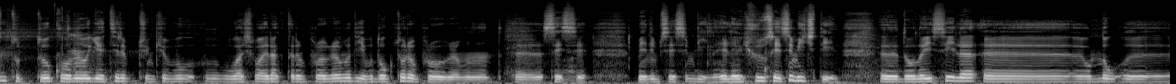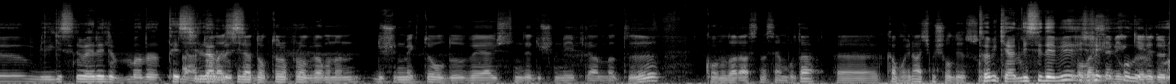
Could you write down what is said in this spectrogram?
tuttuğu konuğu getirip çünkü bu Ulaş Bayraktar'ın programı değil. Bu doktora programının e, sesi. Benim sesim değil. Hele şu sesim hiç değil. E, dolayısıyla e, onun da e, bilgisini verelim bana tescillenmesin. dolayısıyla doktora programının düşünmekte olduğu veya üstünde düşünmeyi planladığı konular aslında sen burada e, kamuoyuna açmış oluyorsun. Tabii kendisi de bir şey bir geri dönüş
